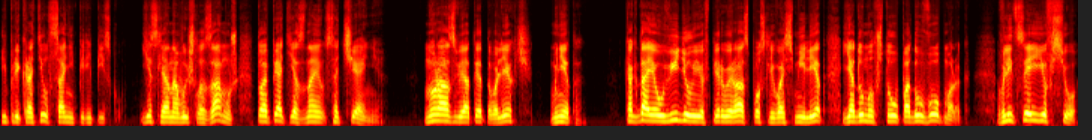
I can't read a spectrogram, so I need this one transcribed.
и прекратил с Аней переписку. Если она вышла замуж, то опять я знаю с отчаяния. Но разве от этого легче? Мне-то. Когда я увидел ее в первый раз после восьми лет, я думал, что упаду в обморок. В лице ее все,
